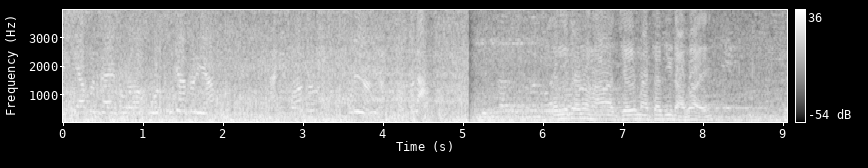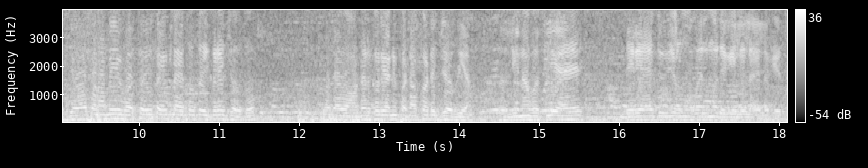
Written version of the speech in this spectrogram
इथे आपण काय थोडं पोटपूजा करूया. आणि मग पुढे जाऊया तर मित्रांनो हा जय माताजी ढाबा आहे. जेव्हा पण आम्ही वसई साईडला येतो तर इकडेच जेवतो आता ऑर्डर करूया आणि फटाफटच जेवूया. तर लीना बसली आहे. देरी ॲज युजल मोबाईलमध्ये गेलेला आहे लगेच.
